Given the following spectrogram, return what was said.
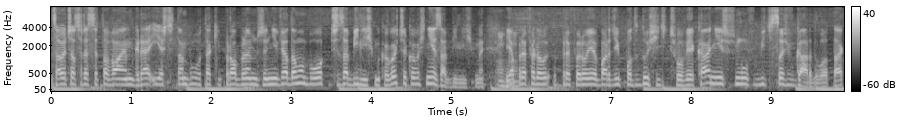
cały czas resetowałem grę i jeszcze tam był taki problem, że nie wiadomo było, czy zabiliśmy kogoś, czy kogoś nie zabiliśmy. Ja preferu, preferuję bardziej poddusić człowieka, niż mu wbić coś w gardło, tak?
